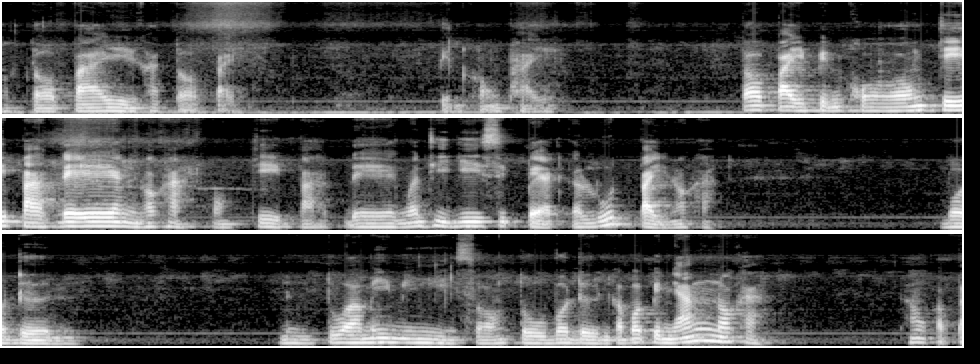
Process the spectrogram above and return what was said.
เอาต่อไปค่ะต่อไป เป็นของไผ่ต่อไปเป็นของจีปากแดงเนาะค่ะ ของจีปากแดงวันที่ยี่สิบแปดก็รุดไปเนาะค่ะบ่เดินหนึ่งตัวไม่มีสองตัวบ่เดินกับบ่เป็นยังเนาะค่ะ เข้ากับไป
